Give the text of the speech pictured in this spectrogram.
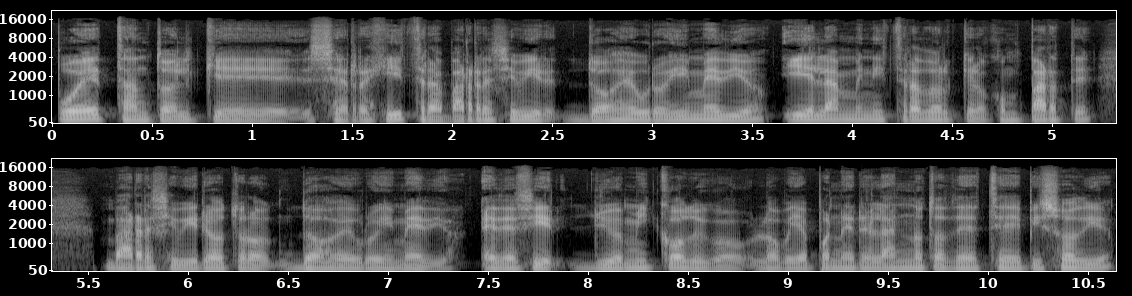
pues tanto el que se registra va a recibir dos euros y medio y el administrador que lo comparte va a recibir otros dos euros y medio. Es decir, yo mi código lo voy a poner en las notas de este episodio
